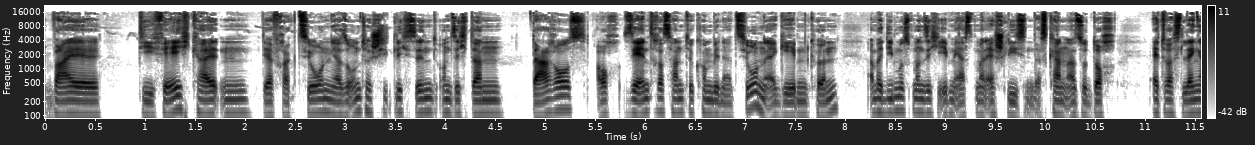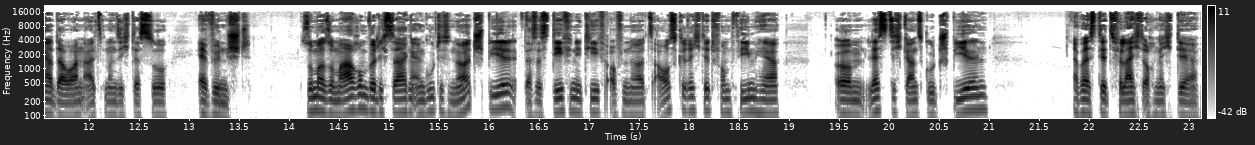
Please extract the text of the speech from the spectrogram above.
weil die Fähigkeiten der Fraktionen ja so unterschiedlich sind und sich dann daraus auch sehr interessante Kombinationen ergeben können, aber die muss man sich eben erstmal erschließen. Das kann also doch etwas länger dauern, als man sich das so erwünscht. Summa summarum würde ich sagen, ein gutes Nerd-Spiel. Das ist definitiv auf Nerds ausgerichtet vom Theme her. Ähm, lässt sich ganz gut spielen, aber ist jetzt vielleicht auch nicht der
